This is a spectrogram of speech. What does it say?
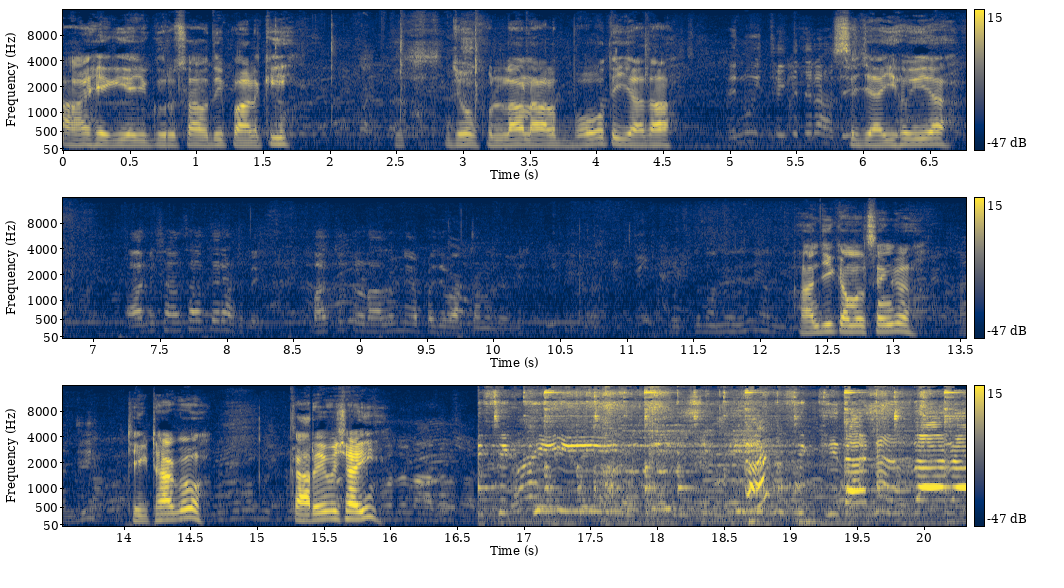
ਆ ਹੈਗੀ ਹੈ ਜੀ ਗੁਰੂ ਸਾਹਿਬ ਦੀ ਪਾਲਕੀ ਜੋ ਫੁੱਲਾਂ ਨਾਲ ਬਹੁਤ ਹੀ ਜ਼ਿਆਦਾ ਸਜਾਈ ਹੋਈ ਆ। ਆ ਨਿਸ਼ਾਨ ਸਾਹਿਬ ਤੇ ਰੱਖ ਦੇ। ਬਾਕੀ ਤੋੜਾ ਲੈਣੇ ਆਪਾਂ ਜਵਾਕਾਂ ਨੂੰ ਕਹਿੰਦੇ ਹਾਂਜੀ ਕਮਲ ਸਿੰਘ। ਹਾਂਜੀ। ਠੀਕ ਠਾਕ ਹੋ? ਕਰ ਰਹੇ ਵਿਛਾਈ? ਸਿੱਖੀ ਸਿੱਖੀ ਦਾ ਨਜ਼ਾਰਾ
